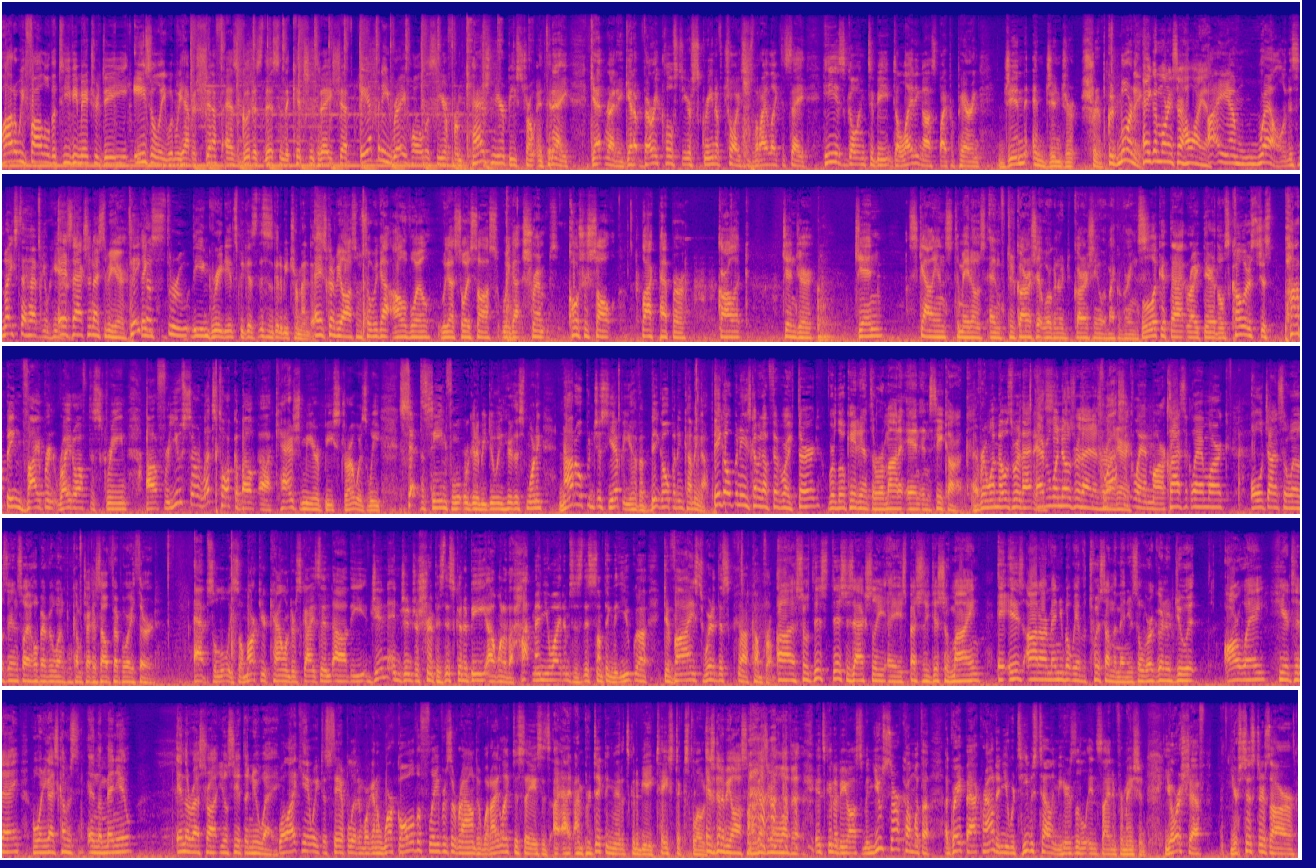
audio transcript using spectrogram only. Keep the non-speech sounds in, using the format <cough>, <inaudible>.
How do we follow the TV maitre d' easily when we have a chef as good as this in the kitchen today? Chef Anthony Rahal is here from Kashmir Bistro, and today, get ready, get up very close to your screen of choice, is what I like to say. He is going to be delighting us by preparing gin and ginger shrimp. Good morning. Hey, good morning, sir. How are you? I am well, and it's nice to have you here. It's actually nice to be here. Take Thank us through the ingredients because this is going to be tremendous. Hey, it's going to be awesome. So we got olive oil, we got soy sauce, we got shrimp, kosher salt, black pepper, garlic, ginger, gin, scallions, tomatoes, and to garnish it, we're going to be garnishing it with microgreens. Look at that right there. Those colors just popping, vibrant right off the screen. Uh, for you, sir, let's talk about uh, Kashmir Bistro as we set the scene for what we're going to be doing here this morning. Not open just yet, but you have a big opening coming up. Big opening is coming up February 3rd. We're located at the Ramada Inn in Seekonk. Everyone knows where that is. Everyone knows where that is Classic landmark. Classic landmark. Old Johnson Wales Inn, so I hope everyone can come check us out February 3rd. Absolutely. So mark your calendars, guys. And uh, the gin and ginger shrimp, is this going to be uh, one of the hot menu items? Is this something that you uh, devised? Where did this uh, come from? Uh, so this dish is actually a specialty dish of mine. It is on our menu, but we have a twist on the menu. So we're going to do it our way here today. But when you guys come in the menu, in the restaurant, you'll see it the new way. Well, I can't wait to sample it, and we're going to work all the flavors around. And what I like to say is, it's, I, I, am predicting that it's going to be a taste explosion. It's going to be awesome. You guys are going to love it. <laughs> it's going to be awesome. And you, sir, come with a, a great background, and you were he was telling me here's a little inside information. You're a chef. Your sisters are.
